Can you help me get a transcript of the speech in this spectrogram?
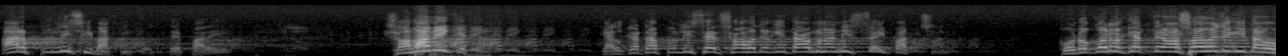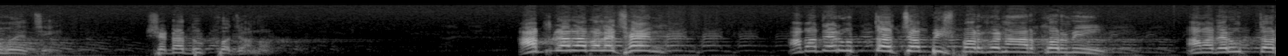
আর পুলিশই বা কি করতে পারে? স্বাভাবিক এটা। ক্যালকাটা পুলিশের সহযোগিতা আমরা নিশ্চয়ই পাচ্ছি। কোন কোন ক্ষেত্রে অসহযোগিতাও হয়েছে। সেটা দুঃখজনক। আপনারা বলেছেন আমাদের উত্তর চব্বিশ পরগনার কর্মী, আমাদের উত্তর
